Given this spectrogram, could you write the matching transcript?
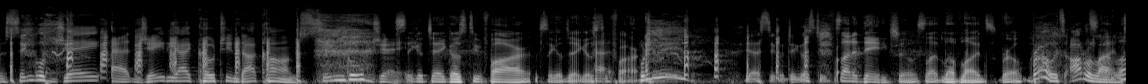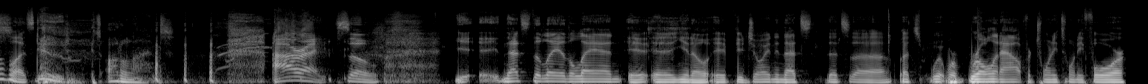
single J at jdicoaching.com. Single J. Single J goes too far. Single J goes too far. What do you mean? yeah, single J goes too far. It's not a dating show. It's not love lines, bro. Bro, it's auto It's lines. love lines, Dude, it's auto lines. All right, so that's the lay of the land. I- uh, you know, if you're joining, that's that's uh that's what we're rolling out for 2024.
